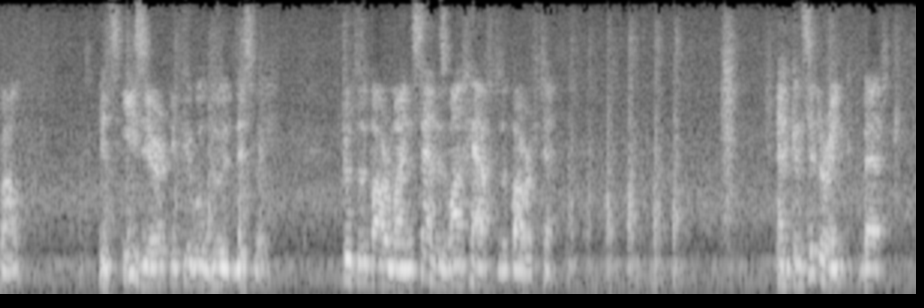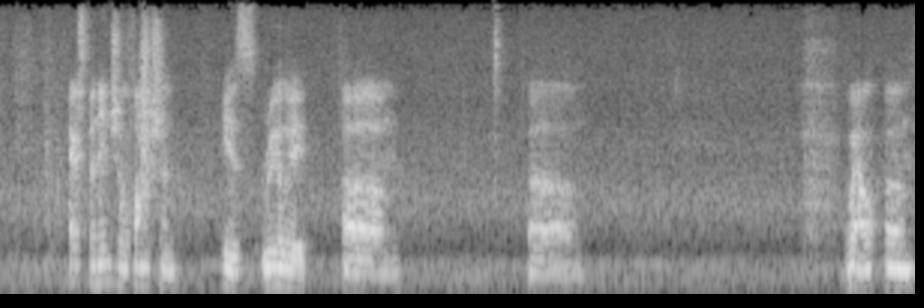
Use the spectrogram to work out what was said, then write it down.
Well, it's easier if you will do it this way. 2 to the power minus 10 is 1 half to the power of 10. And considering that exponential function is really um, uh, well, um,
